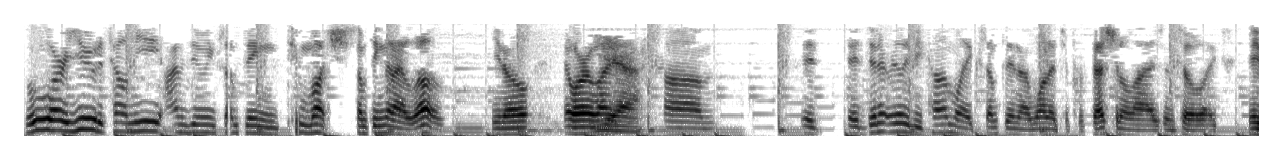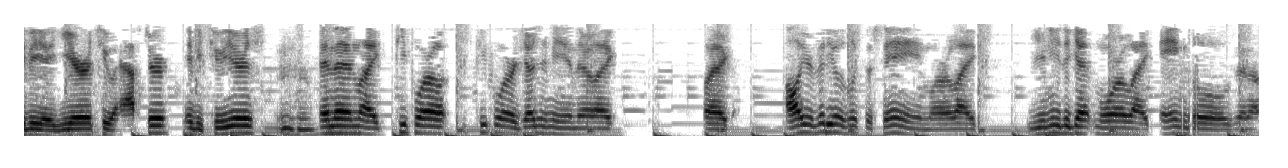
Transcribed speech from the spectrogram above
who are you to tell me I'm doing something too much, something that I love, you know? Or like, yeah, um, it it didn't really become like something I wanted to professionalize until like maybe a year or two after, maybe two years, hmm and then like people are people are judging me and they're like, like all your videos look the same, or like you need to get more like angles and uh,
